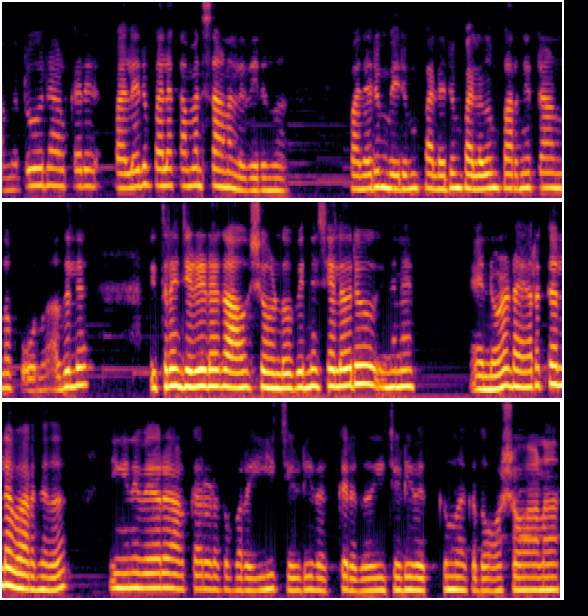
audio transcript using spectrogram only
എന്നിട്ട് പോലും ആൾക്കാർ പലരും പല കമൻസ് ആണല്ലോ വരുന്നത്. പലരും വരും പലരും പലതും പറഞ്ഞിട്ടാണല്ലോ പോകുന്നത്. അതിൽ ഇത്രയും ചെടിയുടെയൊക്കെ ആവശ്യമുണ്ടോ? പിന്നെ ചിലർ ഇങ്ങനെ എന്നോട് ഡയറക്റ്റ് അല്ല പറഞ്ഞത്. ഇങ്ങനെ വേറെ ആൾക്കാരോടൊക്കെ പറയും ഈ ചെടി വെക്കരുത് ഈ ചെടി വെക്കുന്നതൊക്കെ ദോഷമാണ്.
